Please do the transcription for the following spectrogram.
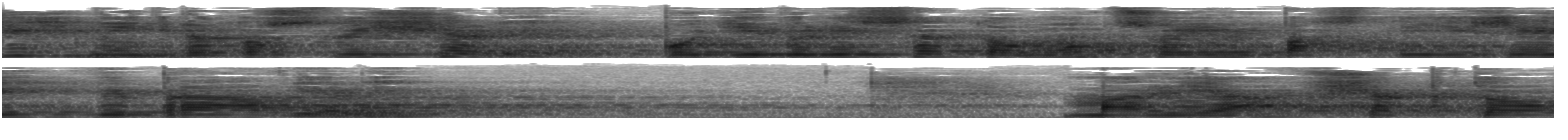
Všichni, kdo to slyšeli, podivili se tomu, co jim pastýři vyprávěli. Maria však to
